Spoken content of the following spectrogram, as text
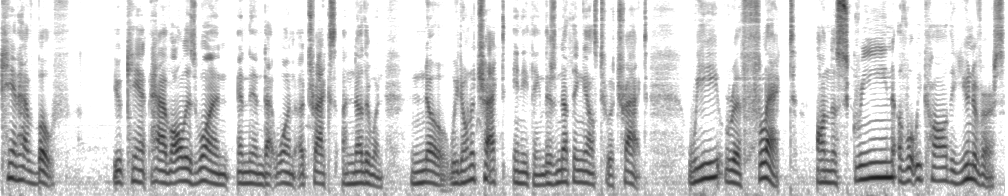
can't have both. You can't have all is one and then that one attracts another one. No, we don't attract anything. There's nothing else to attract. We reflect on the screen of what we call the universe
